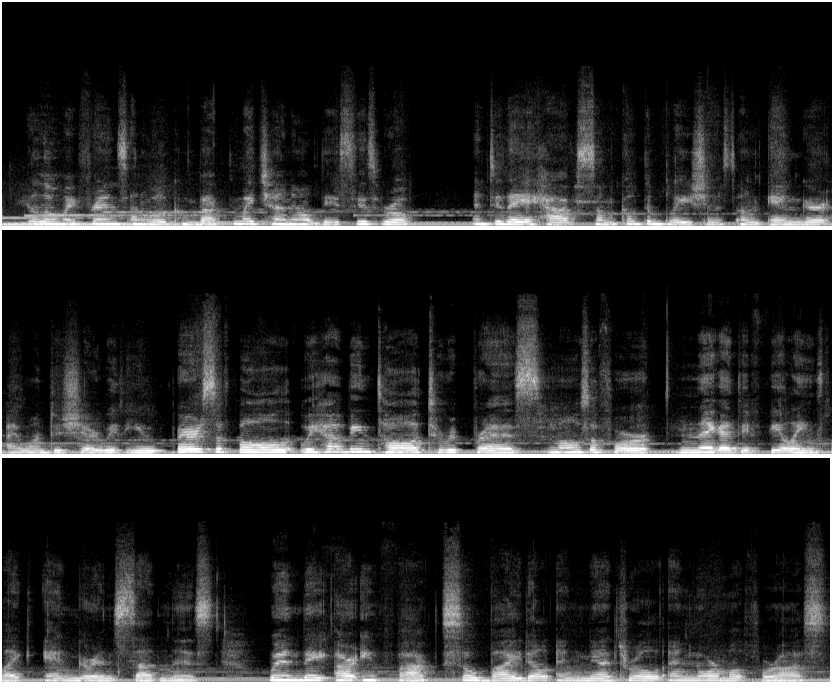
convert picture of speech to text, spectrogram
Hello my friends and welcome back to my channel. This is Ro and today I have some contemplations on anger I want to share with you. First of all, we have been taught to repress most of our negative feelings like anger and sadness when they are in fact so vital and natural and normal for us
